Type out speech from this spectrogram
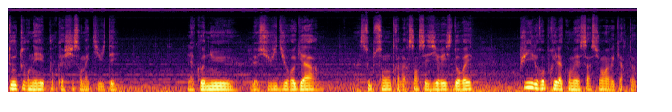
dos tourné pour cacher son activité. L'inconnu le suivit du regard, un soupçon traversant ses iris dorés, puis il reprit la conversation avec Artok.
